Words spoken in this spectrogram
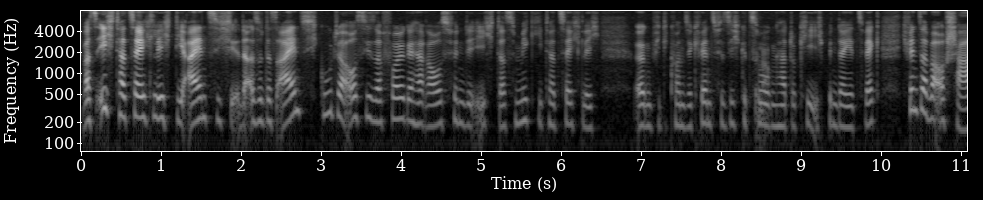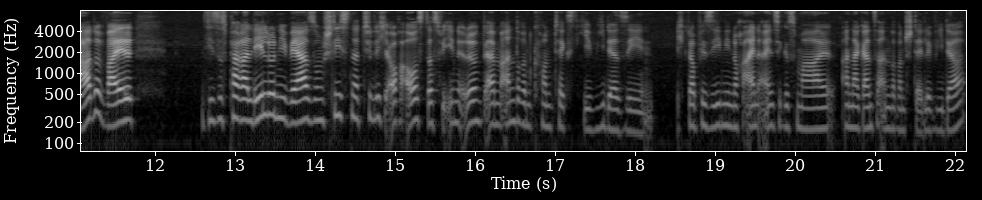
Was ich tatsächlich die einzig, also das einzig Gute aus dieser Folge heraus finde ich, dass Mickey tatsächlich irgendwie die Konsequenz für sich gezogen genau. hat, okay, ich bin da jetzt weg. Ich finde es aber auch schade, weil dieses Paralleluniversum schließt natürlich auch aus, dass wir ihn in irgendeinem anderen Kontext je wiedersehen. Ich glaube, wir sehen ihn noch ein einziges Mal an einer ganz anderen Stelle wieder.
